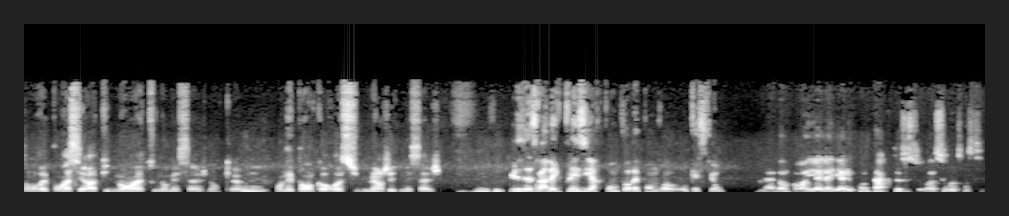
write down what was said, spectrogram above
on, répond assez rapidement à tous nos messages. Donc, mm. on n'est pas encore submergé de messages. Et ce sera avec plaisir qu'on peut répondre aux questions donc il y, a, le contact sur, votre site.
